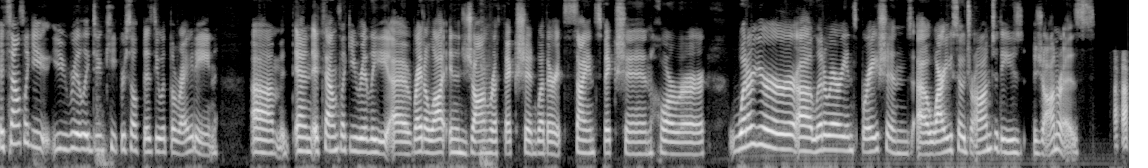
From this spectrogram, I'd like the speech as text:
it sounds like you you really do keep yourself busy with the writing. Um, and it sounds like you really uh, write a lot in genre fiction, whether it's science fiction, horror. What are your uh, literary inspirations? Uh, why are you so drawn to these genres? uh,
